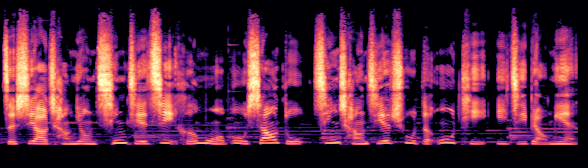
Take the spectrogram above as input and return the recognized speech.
则是要常用清洁剂和抹布消毒经常接触的物体以及表面。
